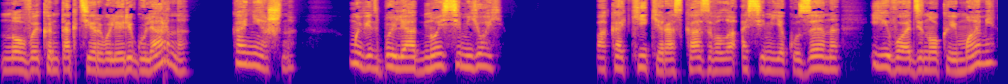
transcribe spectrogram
«Но вы контактировали регулярно?» «Конечно. Мы ведь были одной семьей». Пока Кики рассказывала о семье кузена и его одинокой маме,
